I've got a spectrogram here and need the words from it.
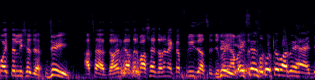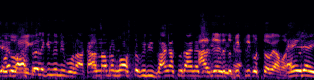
পঁয়তাল্লিশ হাজার। জি। আচ্ছা ধরেন যাদের বাসায় ধরেন একটা ফ্রিজ আছে যে ভাই আমার এক্সচেঞ্জ করতে পারবে হ্যাঁ যে নষ্ট হলে কিন্তু নিব না কারণ আচ্ছা। আমরা নষ্ট ফ্রিজ ভাঙা চুরা না আর এটা তো বিক্রি করতে হবে আমার এই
